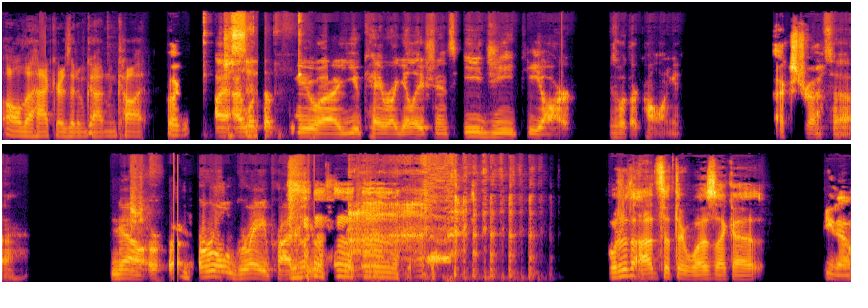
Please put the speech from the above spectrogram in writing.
all the hackers that have gotten caught. I, I looked up the new uh, UK regulations. EGPR is what they're calling it. extra. It's uh, no Earl Grey privacy. What are the odds that there was like a, you know,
